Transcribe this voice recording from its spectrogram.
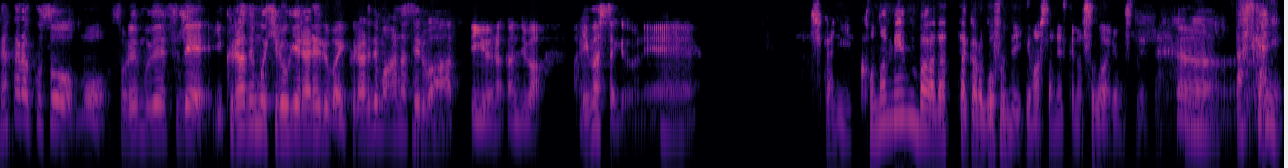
だからこそ、もうそれもベースで、いくらでも広げられるわ、いくらでも話せるわっていうような感じはありましたけどね。確かに、このメンバーだったから5分でいけましたねっていうのはすごいありますね。ううん確かに。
